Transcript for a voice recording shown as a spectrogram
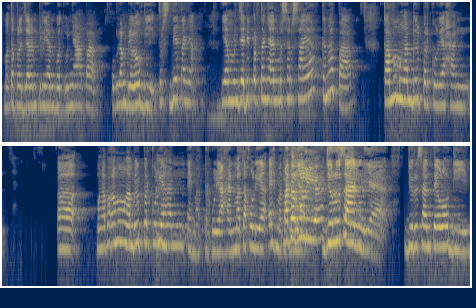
mata pelajaran pilihan buat unnya apa? Aku bilang biologi. Terus dia tanya yang menjadi pertanyaan besar saya kenapa? Kamu mengambil perkuliahan eh, mengapa kamu mengambil perkuliahan eh perkuliahan mata kuliah eh mata, Mata kuliah. jurusan ya jurusan teologi.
